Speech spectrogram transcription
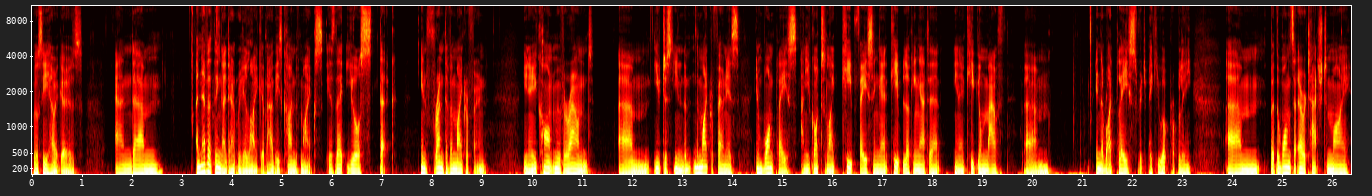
We'll see how it goes. And um, Another thing I don't really like about these kind of mics is that you're stuck in front of a microphone. You know, you can't move around. Um, you just, you know, the, the microphone is in one place and you've got to like keep facing it, keep looking at it, you know, keep your mouth um, in the right place for it to pick you up properly. Um, but the ones that are attached to my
